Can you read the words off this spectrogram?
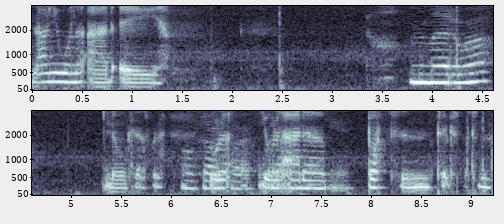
Now you want to add a, I'm the murderer. no one cares about it. Oh, You sorry, wanna, sorry. You wanna add a you. button, text button.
